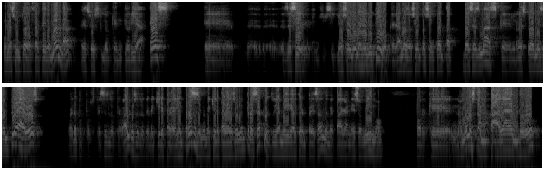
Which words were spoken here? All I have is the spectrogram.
un asunto de oferta y demanda. Eso es lo que en teoría es. Eh, es decir, si yo soy un ejecutivo que gano 250 veces más que el resto de mis empleados, bueno, pues, pues eso es lo que valgo, eso es lo que me quiere pagar la empresa. Si no me quiere pagar eso la empresa, pues ya me iré a otra empresa donde me pagan eso mismo, porque no me lo están pagando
